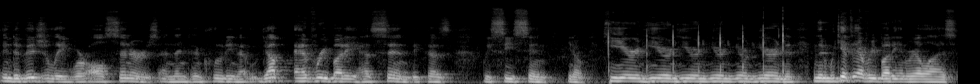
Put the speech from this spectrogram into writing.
individually we're all sinners, and then concluding that, yep, everybody has sinned because we see sin, you know, here and here and here and here and here and here, and then, and then we get to everybody and realize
